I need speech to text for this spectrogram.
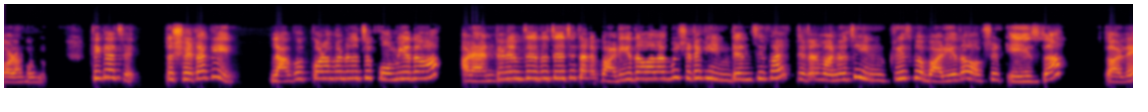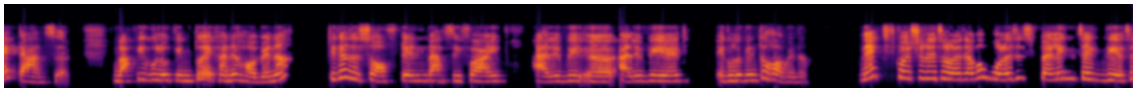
করা হলো। ঠিক আছে? তো সেটা কি? লাঘব করা মানে হচ্ছে কমিয়ে দেওয়া আর অ্যান্টোনিম যেহেতু চেয়েছে, তাহলে বাড়িয়ে দেওয়া লাগবে। সেটা কি ইন্টেন্সিফাই যেটার মানে হচ্ছে ইনক্রিজ বা বাড়িয়ে দেওয়া option A is the correct answer বাকিগুলো কিন্তু এখানে হবে না। ঠিক আছে? সফটেন প্যাসিফাই অ্যালিভিয়েট এগুলো কিন্তু হবে না। নেক্সট কোয়েশ্চেনে চলে যাব। বলেছে স্পেলিং চেক দিয়েছে,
